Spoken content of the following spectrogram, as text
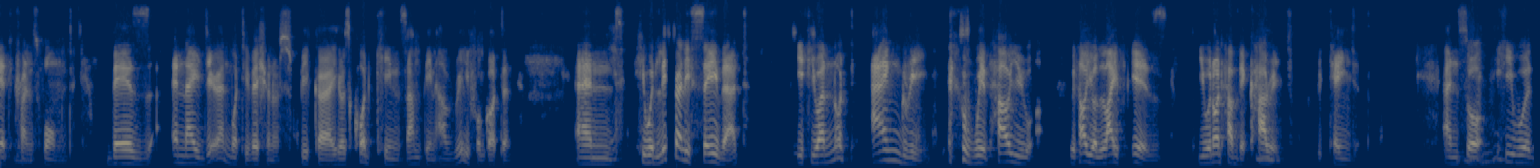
get transformed. There's a Nigerian motivational speaker. He was called King something. I've really forgotten. And Yeah. he would literally say that if you are not angry with how you with how your life is, you will not have the mm. courage to change it. And so he would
